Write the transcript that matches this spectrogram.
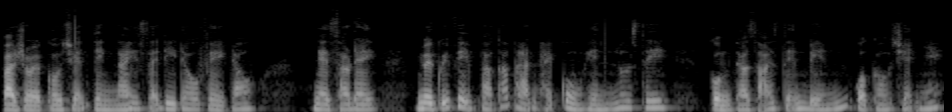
Và rồi câu chuyện tình này sẽ đi đâu về đâu? Ngay sau đây, mời quý vị và các bạn hãy cùng Hiền Lucy cùng theo dõi diễn biến của câu chuyện nhé.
